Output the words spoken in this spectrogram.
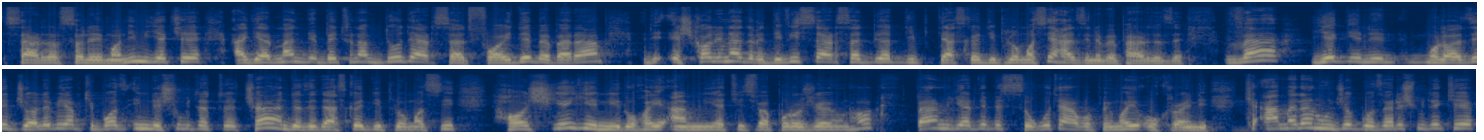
سردار سلیمانی میگه که اگر من بتونم دو درصد فایده ببرم اشکالی نداره. 200 درصد بیاد دستگاه دیپلماسی هزینه بپردازه. و یک ملاحظه جالبی هم که باز این نشون میده چه اندازه دستگاه دیپلماسی حاشیه نیروهای امنیتی و پروژه اونها برمیگرده به سقوط هواپیمای اوکراینی که عملا اونجا گزارش میده که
